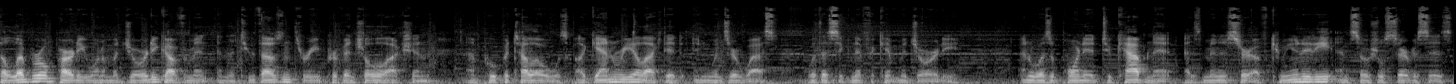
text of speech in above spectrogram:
The Liberal Party won a majority government in the 2003 provincial election, and Pupatello was again re elected in Windsor West with a significant majority and was appointed to cabinet as Minister of Community and Social Services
